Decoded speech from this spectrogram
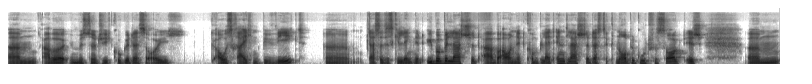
Ähm, aber ihr müsst natürlich gucken, dass ihr euch ausreichend bewegt, äh, dass ihr das Gelenk nicht überbelastet, aber auch nicht komplett entlastet, dass der Knorpel gut versorgt ist. Ähm,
